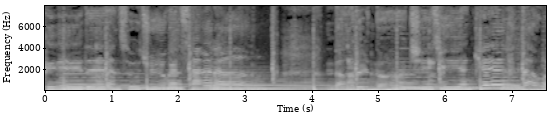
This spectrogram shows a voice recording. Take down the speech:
그대란 소중한 사람. 너를 놓치지 않게 나와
